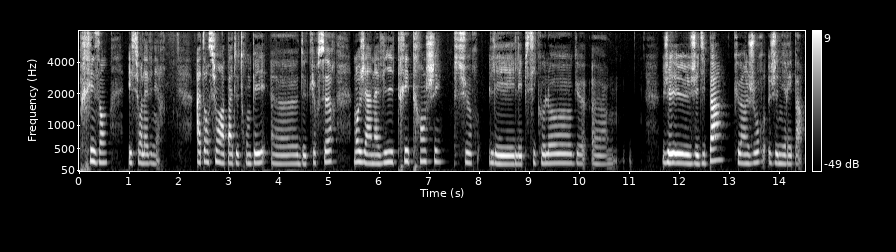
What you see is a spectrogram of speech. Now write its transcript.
présent et sur l'avenir. Attention à pas te tromper de curseur. Moi, j'ai un avis très tranché sur les, psychologues. Euh, je ne dis pas qu'un jour je n'irai pas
